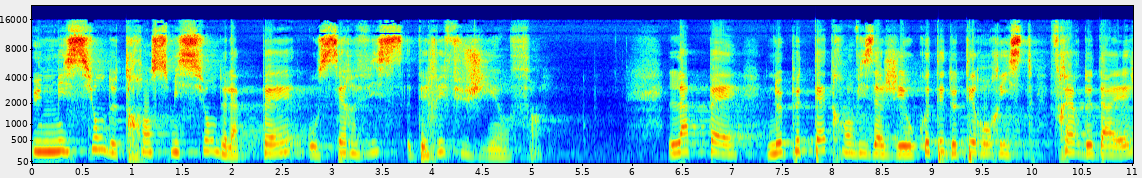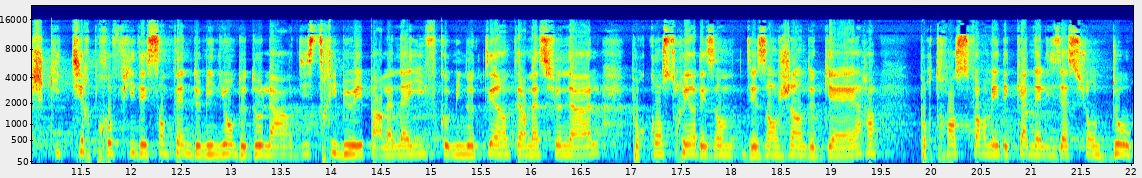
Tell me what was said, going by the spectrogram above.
une mission de transmission de la paix au service des réfugiés enfin. La paix ne peut être envisagée aux côtés de terroristes, frères de Daesh, qui tirent profit des centaines de millions de dollars distribués par la naïve communauté internationale pour construire des, des engins de guerre, pour transformer des canalisations d'eau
